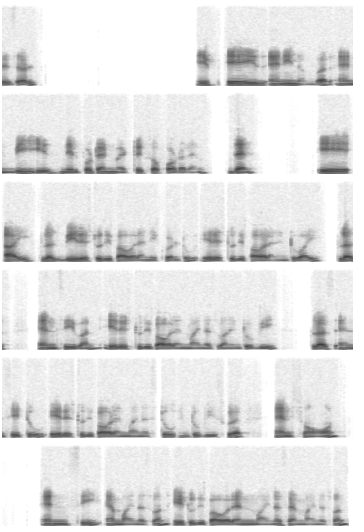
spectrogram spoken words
result. If A is any number and B is nilpotent matrix of order m, then AI plus B raised to the power n equal to A raised to the power n into I plus NC1 A raised to the power n minus 1 into B plus NC2 A raised to the power n minus 2 into B square and so on. NC m minus 1 A to the power n minus m minus 1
